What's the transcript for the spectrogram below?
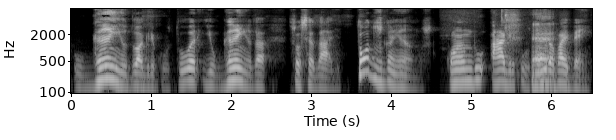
o ganho do agricultor e o ganho da sociedade. Todos ganhamos quando a agricultura é. vai bem.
